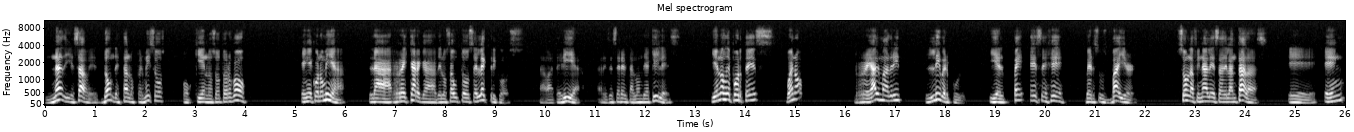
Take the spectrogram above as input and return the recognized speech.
Nadie sabe dónde están los permisos o quién los otorgó. En economía, la recarga de los autos eléctricos, la batería, parece ser el talón de Aquiles. Y en los deportes, bueno, Real Madrid, Liverpool y el PSG versus Bayern son las finales adelantadas eh, en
